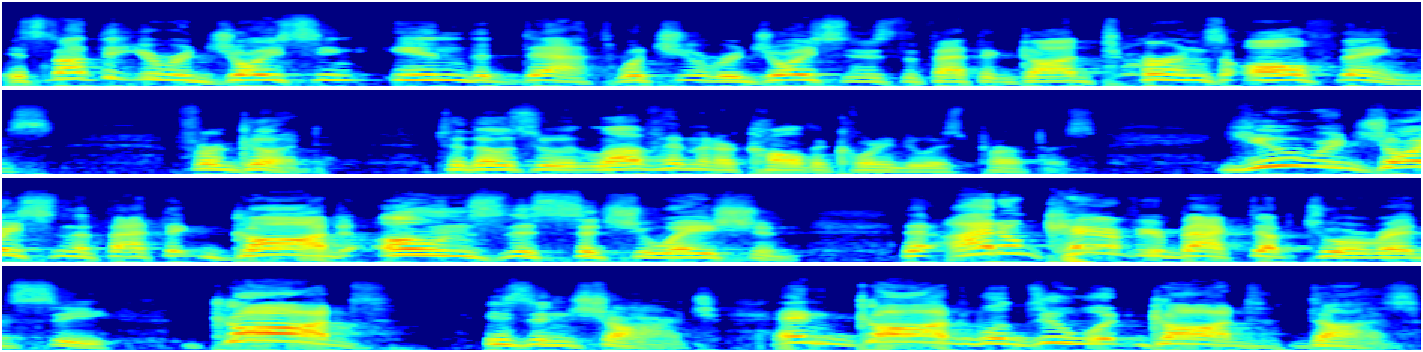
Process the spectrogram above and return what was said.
It's not that you're rejoicing in the death. What you're rejoicing is the fact that God turns all things for good to those who love him and are called according to his purpose. You rejoice in the fact that God owns this situation. That I don't care if you're backed up to a Red Sea, God is in charge, and God will do what God does.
